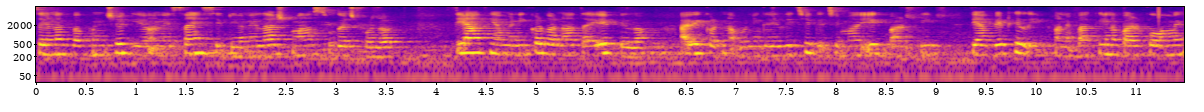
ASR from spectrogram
સેનત બાપુન જગ્યા અને સાયન્સ સિટી અને લાસ્ટમાં સૂરજ ફલર ત્યાંથી અમે નીકળવાના હતા એ પહેલાં. આવી ઘટના બની ગયેલી છે કે જેમાં એક બાળકી ત્યાં બેઠેલી અને બાકીના બાળકો અમે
